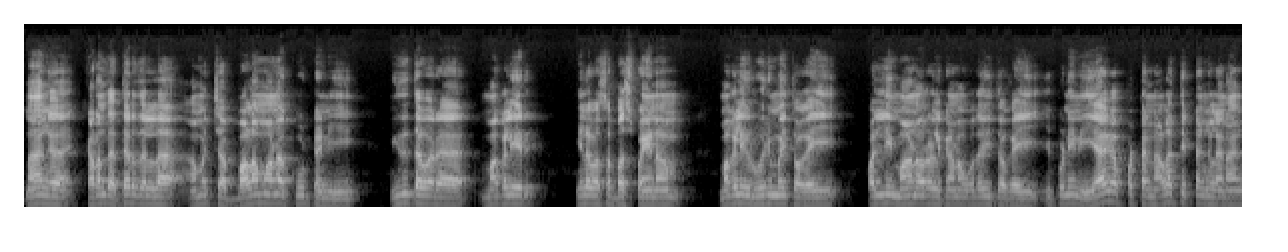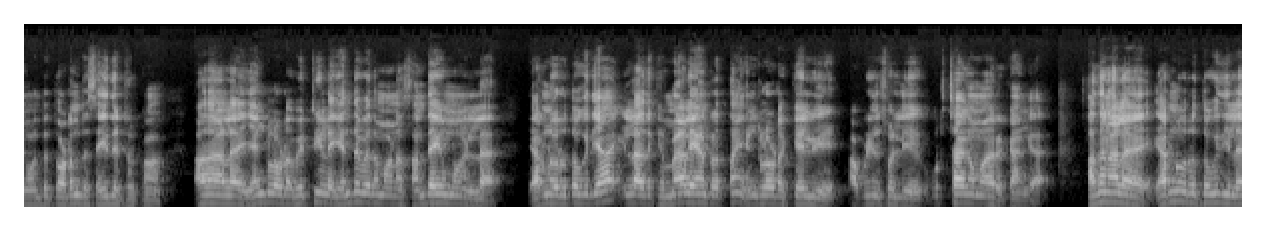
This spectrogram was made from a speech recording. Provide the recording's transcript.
நாங்கள் கடந்த தேர்தலில் அமைச்ச பலமான கூட்டணி இது தவிர மகளிர் இலவச பஸ் பயணம் மகளிர் உரிமை தொகை பள்ளி மாணவர்களுக்கான உதவித்தொகை இப்படின்னு ஏகப்பட்ட நலத்திட்டங்களை நாங்கள் வந்து தொடர்ந்து செய்துட்ருக்கோம் அதனால் எங்களோட வெற்றியில் எந்த விதமான சந்தேகமும் இல்லை. இரநூறு தொகுதியா? இல்லை அதுக்கு மேலேன்றது தான் எங்களோட கேள்வி அப்படின்னு சொல்லி உற்சாகமாக இருக்காங்க. அதனால் இரநூறு தொகுதியில்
